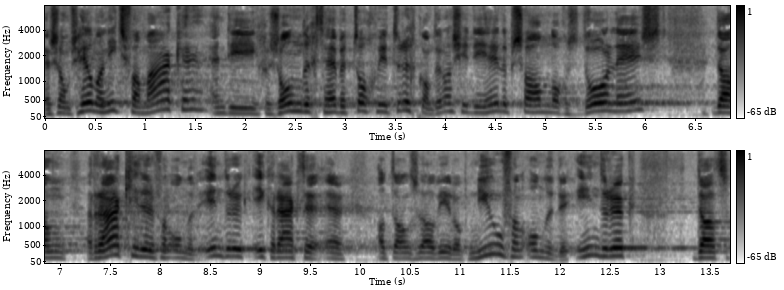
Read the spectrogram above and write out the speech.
er soms helemaal niets van maken en die gezondigd hebben, toch weer terugkomt. En als je die hele psalm nog eens doorleest, dan raak je er van onder de indruk. Ik raakte er althans wel weer opnieuw van onder de indruk dat,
